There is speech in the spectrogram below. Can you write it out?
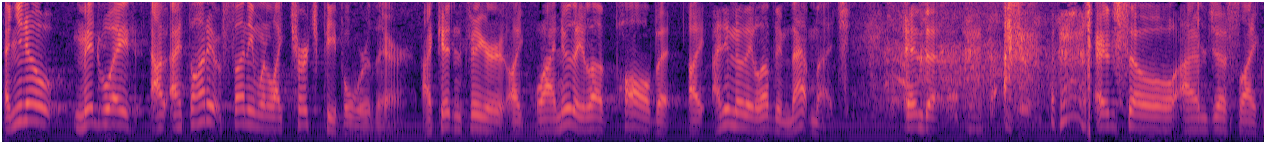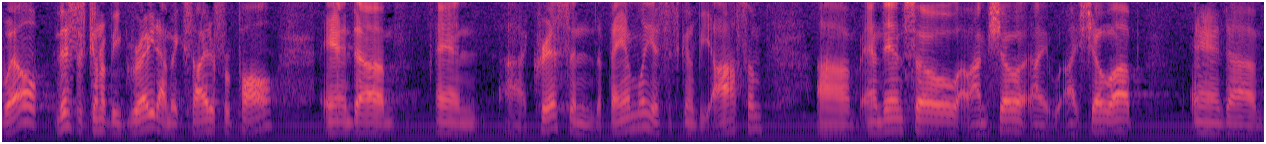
and you know midway, I, I, thought it funny when like church people were there. I couldn't figure like, well, I knew they loved Paul, but I, I didn't know they loved him that much. And uh, and so I'm just like, well, this is going to be great. I'm excited for Paul, and um, and uh, Chris and the family. It's just going to be awesome. Um, and then so I'm show I, I show up, and um,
